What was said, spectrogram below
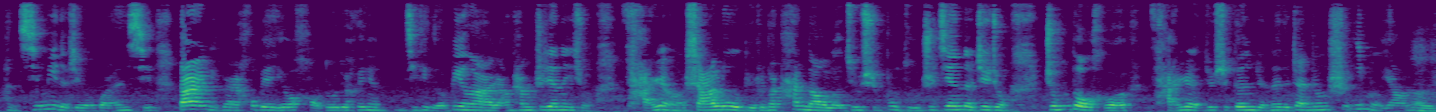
很亲密的这个关系。当然里边后边也有好多就黑猩集体得病啊，然后他们之间那种残忍和杀戮，比如说他看到了就是部族之间的这种争斗和残忍，就是跟人类的战争是一模一样的。嗯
